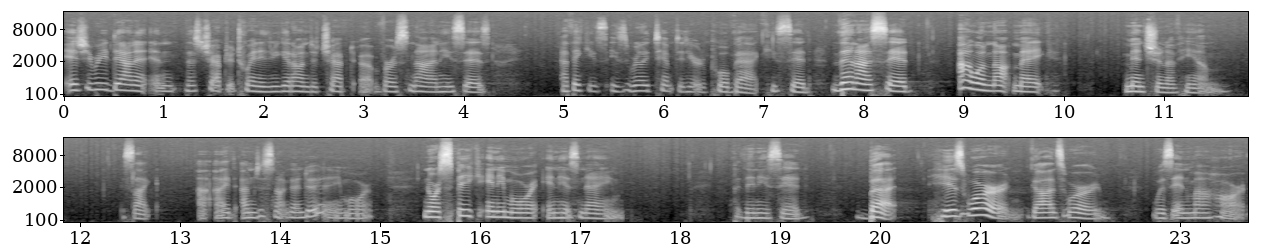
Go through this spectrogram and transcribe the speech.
as you read down in, in this chapter 20, and you get on to chapter uh, verse 9, he says, I think he's, he's really tempted here to pull back. He said, Then I said, I will not make mention of him. It's like, I, I, I'm just not going to do it anymore, nor speak anymore in his name. But then he said, But his word, God's word, was in my heart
